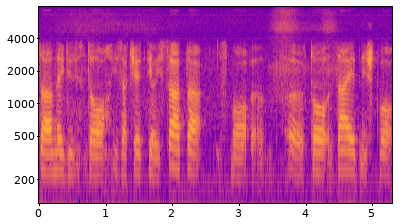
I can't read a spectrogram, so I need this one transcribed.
da negdje do iza četiri sata smo to zajedništvo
